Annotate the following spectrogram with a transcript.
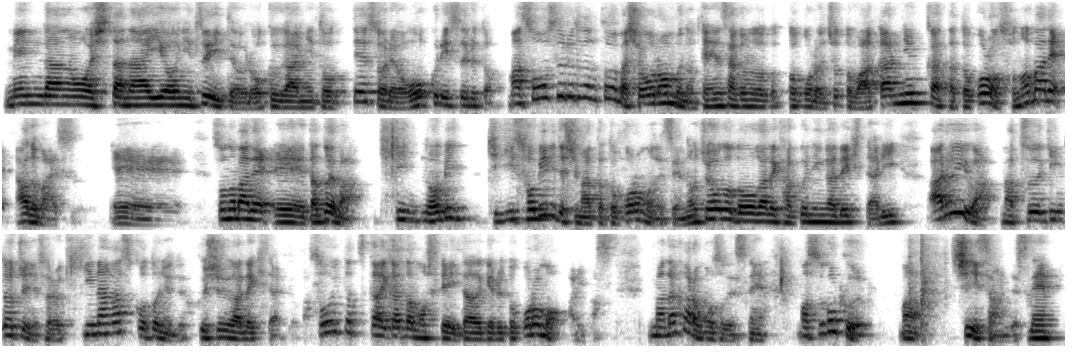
面談をした内容についてを録画にとって、それをお送りすると。まあそうすると、例えば小論文の添削のところでちょっと分かりにくかったところをその場でアドバイス。えーその場で、えー例えば、聞き、伸び、聞きそびれてしまったところもですね、後ほど動画で確認ができたり、あるいは、まあ、通勤途中にそれを聞き流すことによって復習ができたりとか、そういった使い方もしていただけるところもあります。まあ、だからこそですね、まあ、すごく、まあ、C さんですね、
